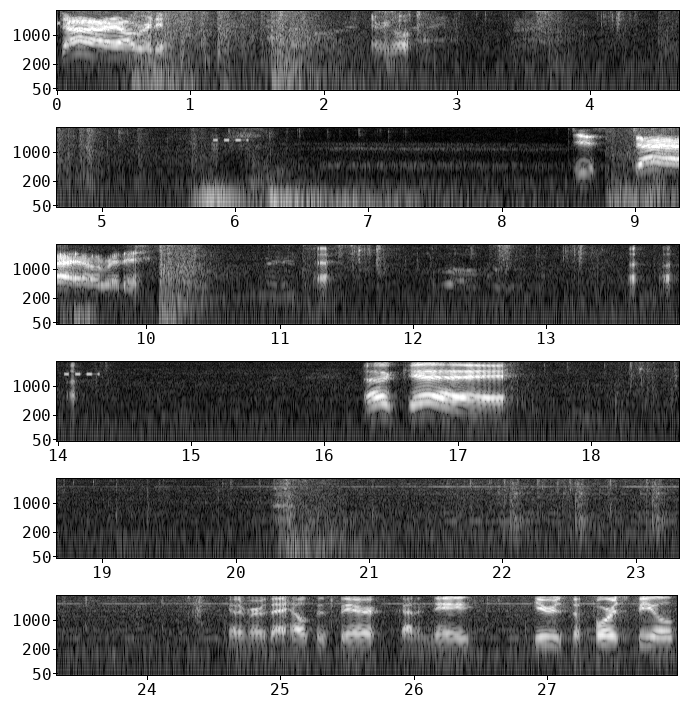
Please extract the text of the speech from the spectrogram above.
die already. There we go. Just die already. okay. Gotta remember that health is there. Got a nade. Here's the force field.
